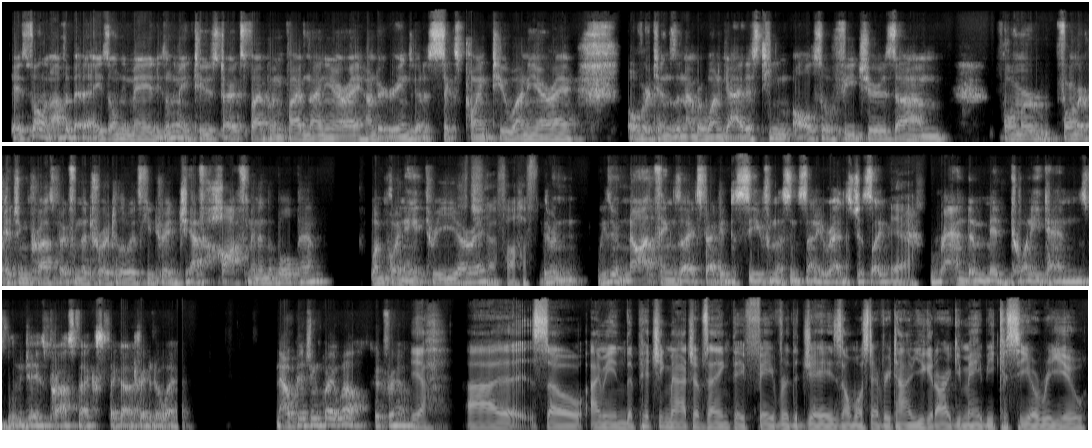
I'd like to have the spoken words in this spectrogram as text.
He's fallen off a bit. eh? He's only made he's only made two starts, 5.59 ERA. Hunter Greene's got a 6.21 ERA. Overton's the number one guy. This team also features um, former former pitching prospect from the Troy Tulowitzki trade, Jeff Hoffman in the bullpen, 1.83 ERA. Jeff off. These are, these are not things I expected to see from the Cincinnati Reds, just like Yeah. random mid 2010s Blue Jays prospects that got traded away. Now pitching quite well. Good for him. Yeah. Uh, so I mean, the pitching matchups, I think they favor the Jays almost every time. You could argue maybe Castillo Ryu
